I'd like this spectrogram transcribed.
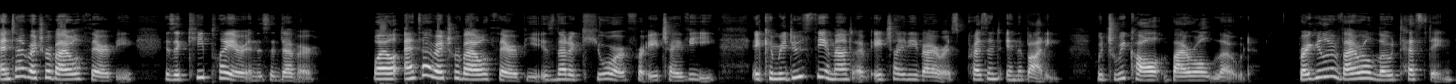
Antiretroviral therapy is a key player in this endeavor. While antiretroviral therapy is not a cure for HIV, it can reduce the amount of HIV virus present in the body, which we call viral load. Regular viral load testing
